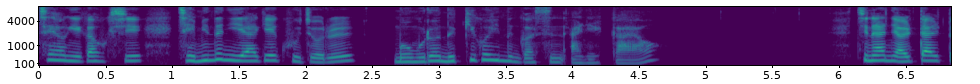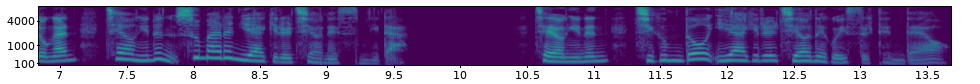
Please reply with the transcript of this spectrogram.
채영이가 혹시 재밌는 이야기의 구조를 몸으로 느끼고 있는 것은 아닐까요? 지난 열달 동안 채영이는 수많은 이야기를 지어냈습니다. 채영이는 지금도 이야기를 지어내고 있을 텐데요.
